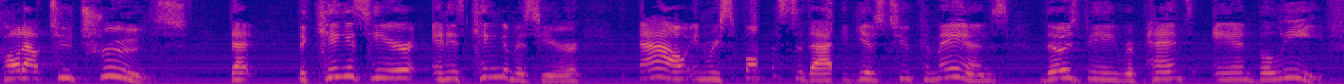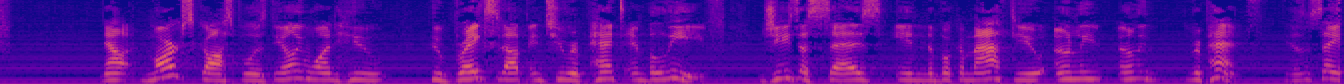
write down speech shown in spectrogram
called out two truths that the king is here and his kingdom is here. Now, in response to that, he gives two commands, those being repent and believe. Now, Mark's gospel is the only one who, who breaks it up into repent and believe. Jesus says in the book of Matthew, only, only repent. He doesn't say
